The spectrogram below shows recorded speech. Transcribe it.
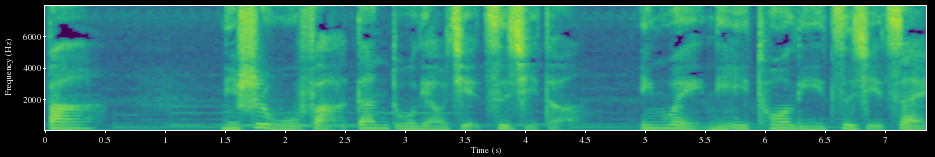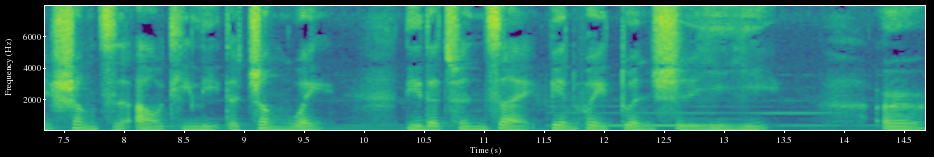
八，你是无法单独了解自己的，因为你一脱离自己在圣子奥体里的正位。你的存在便会顿失意义，而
